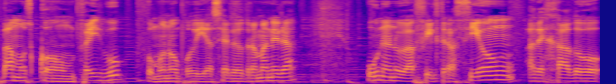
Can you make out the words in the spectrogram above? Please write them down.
Vamos con Facebook, como no podía ser de otra manera. Una nueva filtración ha dejado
